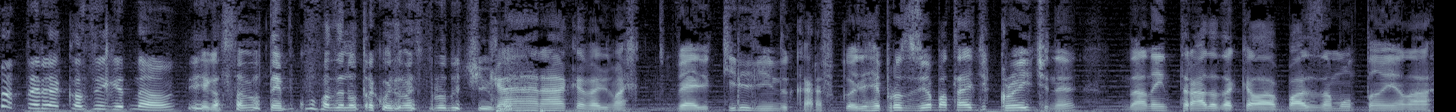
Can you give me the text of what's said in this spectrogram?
eu teria conseguido, não. Ia gastar meu tempo fazendo outra coisa mais produtiva. Caraca, velho, mas, velho, que lindo, cara. Ficou, ele reproduziu a batalha de Crate, né? Lá na entrada daquela base da montanha lá.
